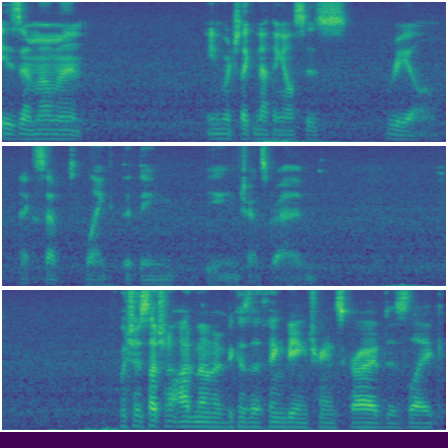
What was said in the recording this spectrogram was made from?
is a moment in which like nothing else is real except like the thing being transcribed. Which is such an odd moment because the thing being transcribed is like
